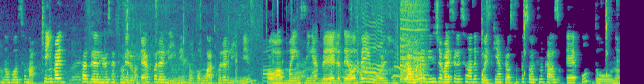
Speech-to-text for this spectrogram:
Não vou adicionar. Quem vai fazer aniversário primeiro é a Coraline. Então vamos lá, Coraline. Ó, a mãezinha velha dela veio hoje. Calma que a gente já vai selecionar depois quem é a próxima pessoa, que no caso é o Donovan.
